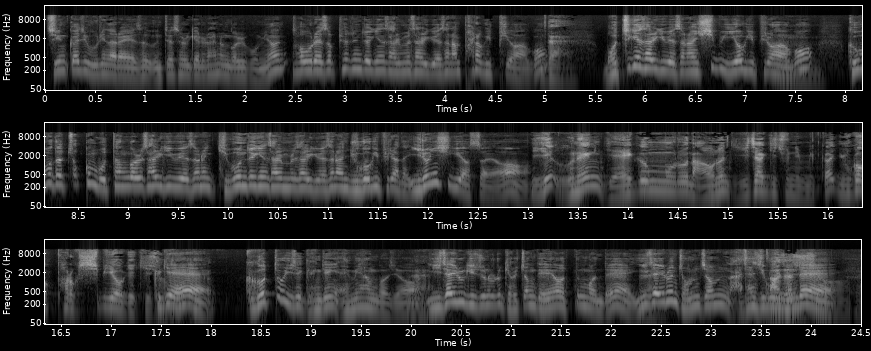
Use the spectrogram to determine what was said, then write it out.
지금까지 우리나라에서 은퇴 설계를 하는 걸 보면 서울에서 표준적인 삶을 살기 위해서는 한 8억이 필요하고 네. 멋지게 살기 위해서는 한 12억이 필요하고 그보다 조금 못한 걸 살기 위해서는 기본적인 삶을 살기 위해서는 한 6억이 필요하다. 이런 식이었어요. 이게 은행 예금으로 나오는 이자 기준입니까? 6억, 8억, 12억의 기준. 그게 그것도 이제 굉장히 애매한 거죠. 네. 이자율 기준으로 결정되었던 건데 이자율은 점점 낮아지고 있는데 낮아지죠. 네.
